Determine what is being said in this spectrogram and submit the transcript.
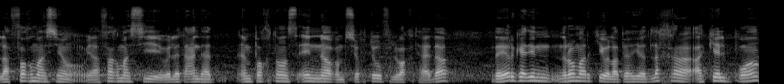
لا فورماسيون ولا فارماسي ولات عندها امبورطونس انورم سورتو في الوقت هذا داير قاعدين نروماركيو لا بيريود الاخرى اكيل بوان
